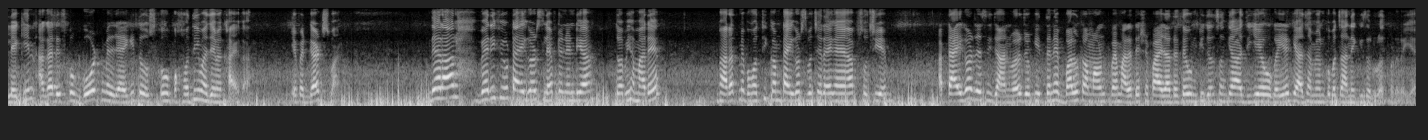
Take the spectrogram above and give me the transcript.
लेकिन अगर इसको गोट मिल जाएगी तो उसको बहुत ही मज़े में खाएगा। If it gets one there are very few tigers left in India तो अभी हमारे भारत में बहुत ही कम टाइगर्स बचे रह गए हैं, आप सोचिए। अब टाइगर जैसी जानवर जो कि इतने बल्क अमाउंट में हमारे देश में पाए जाते थे, उनकी जनसंख्या आज ये हो गई है कि आज हमें उनको बचाने की ज़रूरत पड़ रही है।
